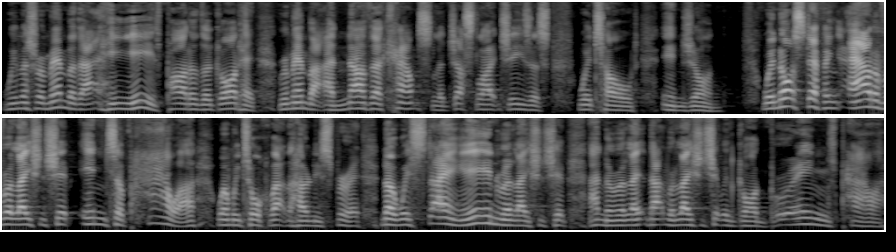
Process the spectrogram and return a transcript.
we must remember that He is part of the Godhead. Remember, another counselor, just like Jesus, we're told in John. We're not stepping out of relationship into power when we talk about the Holy Spirit. No, we're staying in relationship, and the, that relationship with God brings power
